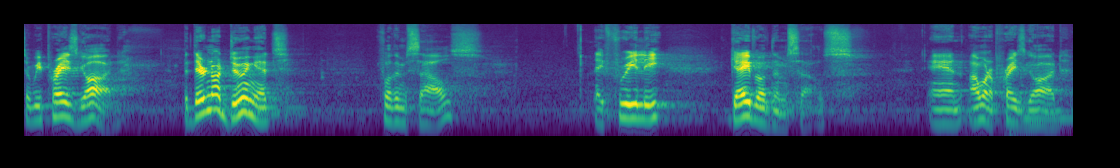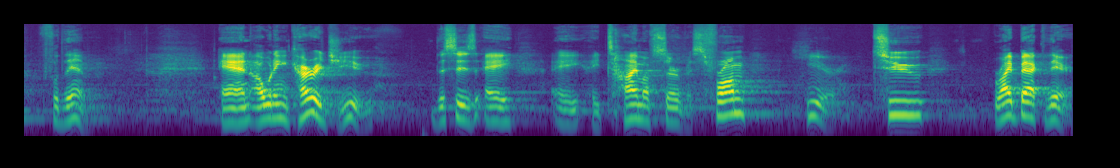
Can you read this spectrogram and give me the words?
So we praise God. But they're not doing it for themselves, they freely gave of themselves. And I want to praise God for them. And I would encourage you this is a, a, a time of service from here to right back there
